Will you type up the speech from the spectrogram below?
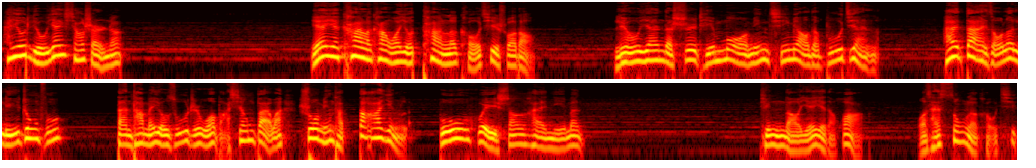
还有柳烟小婶呢？”爷爷看了看我，又叹了口气，说道：“柳烟的尸体莫名其妙的不见了。”还带走了李忠福，但他没有阻止我把香拜完，说明他答应了，不会伤害你们。听到爷爷的话，我才松了口气。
